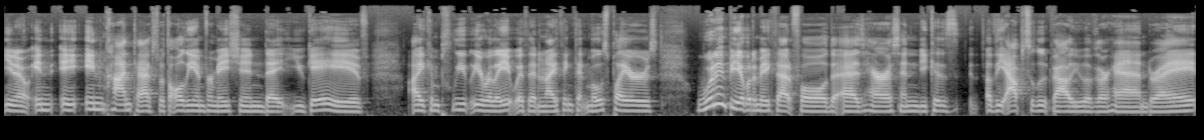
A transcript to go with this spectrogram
you know, in in context with all the information that you gave, I completely relate with it, and I think that most players wouldn't be able to make that fold as Harrison because of the absolute value of their hand, right?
